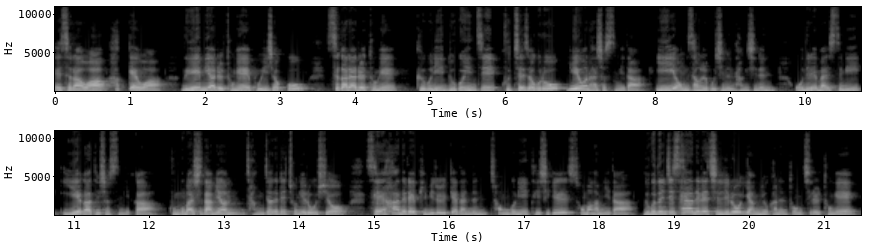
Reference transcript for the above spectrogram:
에스라와 학계와 느에미아를 통해 보이셨고 스가라를 통해 그분이 누구인지 구체적으로 예언하셨습니다. 이 영상을 보시는 당신은 오늘의 말씀이 이해가 되셨습니까? 궁금하시다면 장자들의 총회로 오시어 새 하늘의 비밀을 깨닫는 청군이 되시길 소망합니다. 누구든지 새 하늘의 진리로 양육하는 통치를 통해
